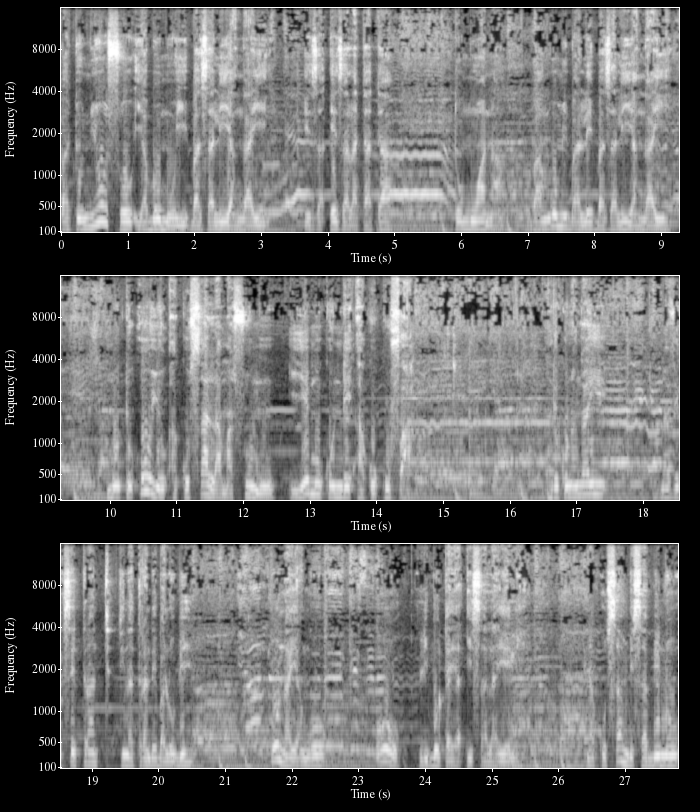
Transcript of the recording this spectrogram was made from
Bato nyonso ya bomoi bazali ya ngai, eza, ezala tata to mwana, bango mibale bazali ya ngai. Moto oyo akosala masumu ye moko nde akokufa. Ndeko na ngai na verse 30 tina 32 balobi mpo na yango o oh, Libota ya Isalaele, nakosambisa bino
